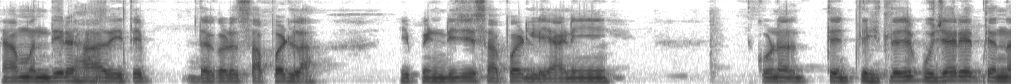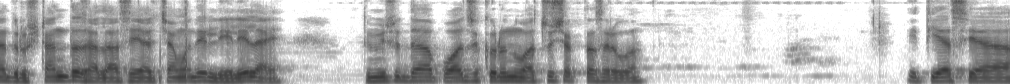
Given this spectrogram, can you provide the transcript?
ह्या मंदिर हा इथे दगड सापडला. ही पिंडी जी सापडली आणि कोण ते इथले जे पुजारी आहेत त्यांना दृष्टांत झाला असं याच्यामध्ये लिहिलेलं आहे. तुम्ही सुद्धा पॉज करून वाचू शकता सर्व. इतिहास या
